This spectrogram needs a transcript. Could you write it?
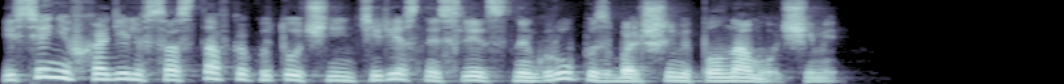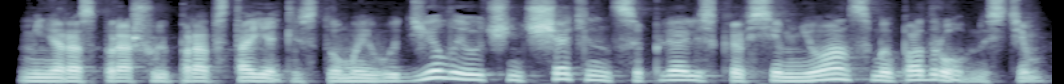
И все они входили в состав какой-то очень интересной следственной группы с большими полномочиями. Меня расспрашивали про обстоятельства моего дела и очень тщательно цеплялись ко всем нюансам и подробностям,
